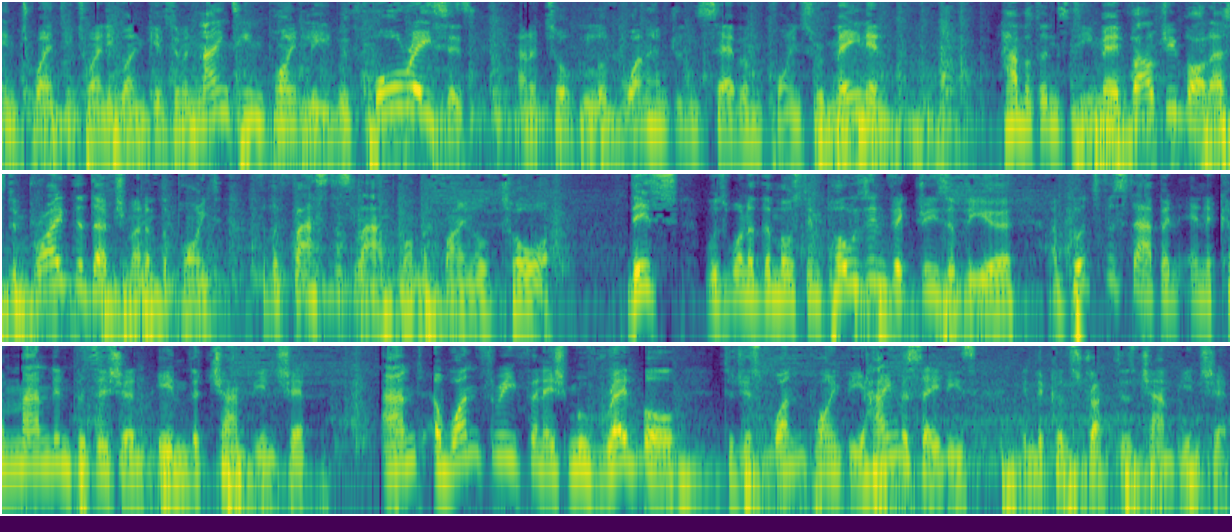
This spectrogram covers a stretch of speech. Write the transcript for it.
in 2021 gives him a 19 point lead with four races and a total of 107 points remaining. Hamilton's teammate Valtteri Bottas deprived the Dutchman of the point for the fastest lap on the final tour. This was one of the most imposing victories of the year and puts Verstappen in a commanding position in the championship. And a 1 3 finish moved Red Bull to just one point behind Mercedes in the Constructors' Championship.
